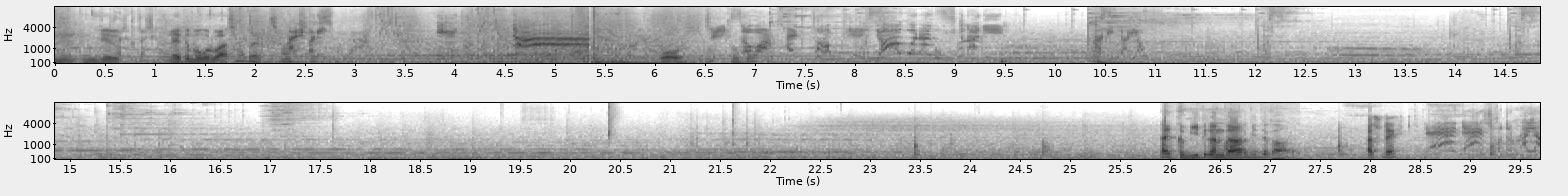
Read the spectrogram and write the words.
음, 이제 레드 먹으러 왔을 처치했습니다. 오 씨. 죽을 질서와 뻔. 알트로피의 영원한 순환이 아닌가요? 파이크 미드 간다. 그 미드가 가수 돼. 네네 서둘러요.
